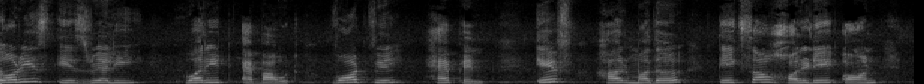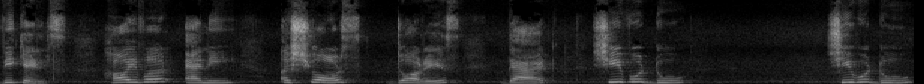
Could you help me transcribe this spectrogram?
Doris is really worried about what will happen if her mother takes a holiday on weekends. However annie assures doris that she would do she would do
